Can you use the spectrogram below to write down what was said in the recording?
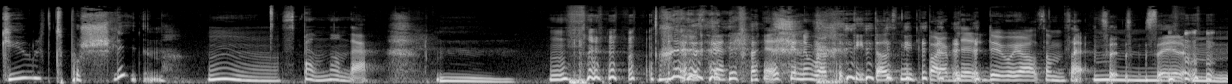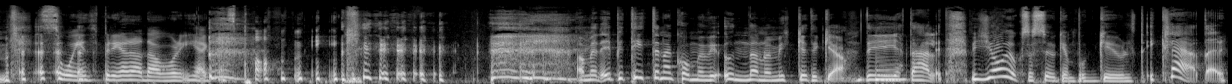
gult porslin. Mm, spännande. Mm. jag, ska, jag ska nog våra titavsnitt bara blir du och jag som så, här, mm, Säger mm. så inspirerade av vår egen spaning. Ja, men I petitterna kommer vi undan med mycket tycker jag. Det är Mm. jättehärligt. Men jag är också sugen på gult i kläder.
